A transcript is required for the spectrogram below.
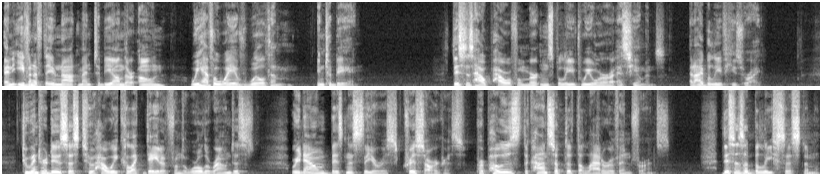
and even if they're not meant to be on their own, we have a way of will them into being. This is how powerful Mertens believed we were as humans, and I believe he's right. To introduce us to how we collect data from the world around us, renowned business theorist Chris Argyris proposed the concept of the ladder of inference. This is a belief system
